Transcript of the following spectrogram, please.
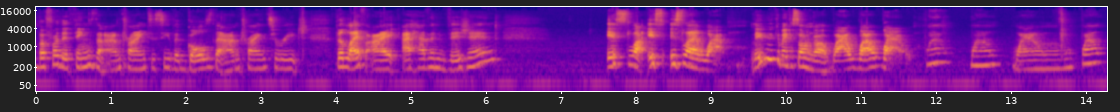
But for the things that I'm trying to see, the goals that I'm trying to reach, the life I I have envisioned, it's like it's it's like wow. Maybe we can make a song go wow wow wow wow wow wow wow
